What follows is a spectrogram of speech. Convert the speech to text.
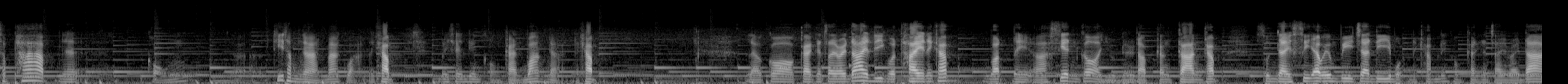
สภาพนะของเอ่อที่ทำงานมากกว่านะครับ ไม่ใช่เรื่องของการว่างงานนะครับ แล้วก็การกระจายรายได้ดีกว่าไทยนะครับ วัดในอาเซียนก็อยู่ในระดับกลางๆครับ ส่วนใหญ่ CLMV จะดีหมดนะครับเรื่องของการกระจายรายได้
